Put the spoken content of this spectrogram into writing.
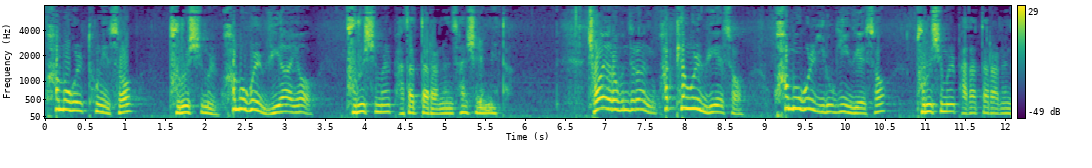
화목을 통해서 부르심을, 화목을 위하여 부르심을 받았다라는 사실입니다. 저와 여러분들은 화평을 위해서, 화목을 이루기 위해서 부르심을 받았다라는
